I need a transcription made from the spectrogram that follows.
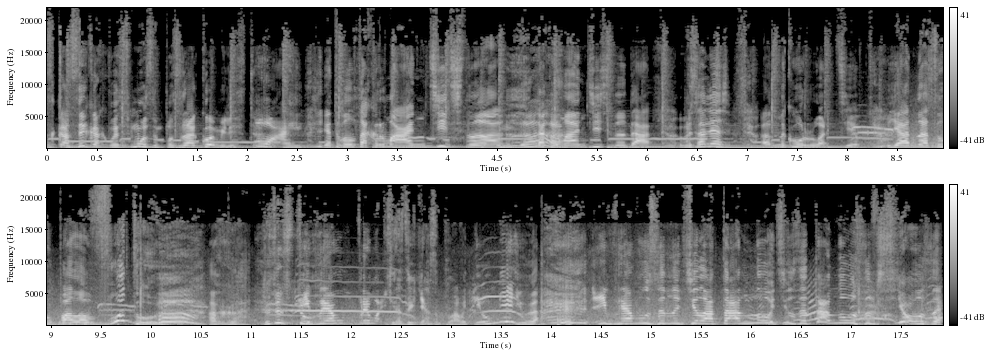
расскажи, как вы с музом познакомились-то? Ой, это было так романтично. Да? Так романтично, да. Представляешь, а, на курорте Я однажды упала в воду. Ага прямо, я, заплавать не умею да. И прям уже начала тонуть, уже тону, уже все уже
